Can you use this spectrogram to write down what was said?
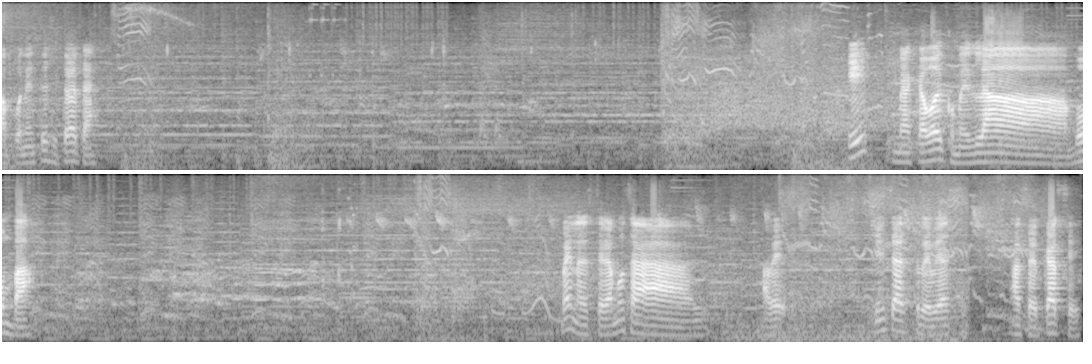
oponentes se trata. Y me acabo de comer la bomba. Bueno, esperamos a... A ver. ¿Quién se atreve a acercarse?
